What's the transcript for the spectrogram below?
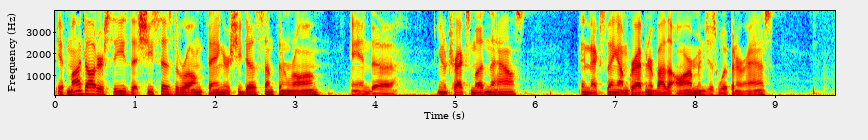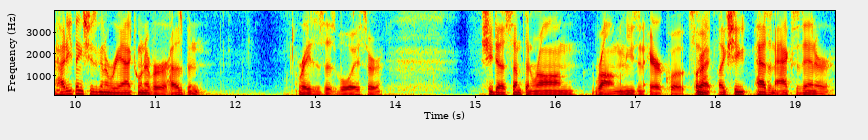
if my daughter sees that she says the wrong thing or she does something wrong, and uh, you know tracks mud in the house, and next thing I'm grabbing her by the arm and just whipping her ass, how do you think she's going to react whenever her husband raises his voice or she does something wrong? Wrong. I'm using air quotes. Like, right. like she has an accident or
